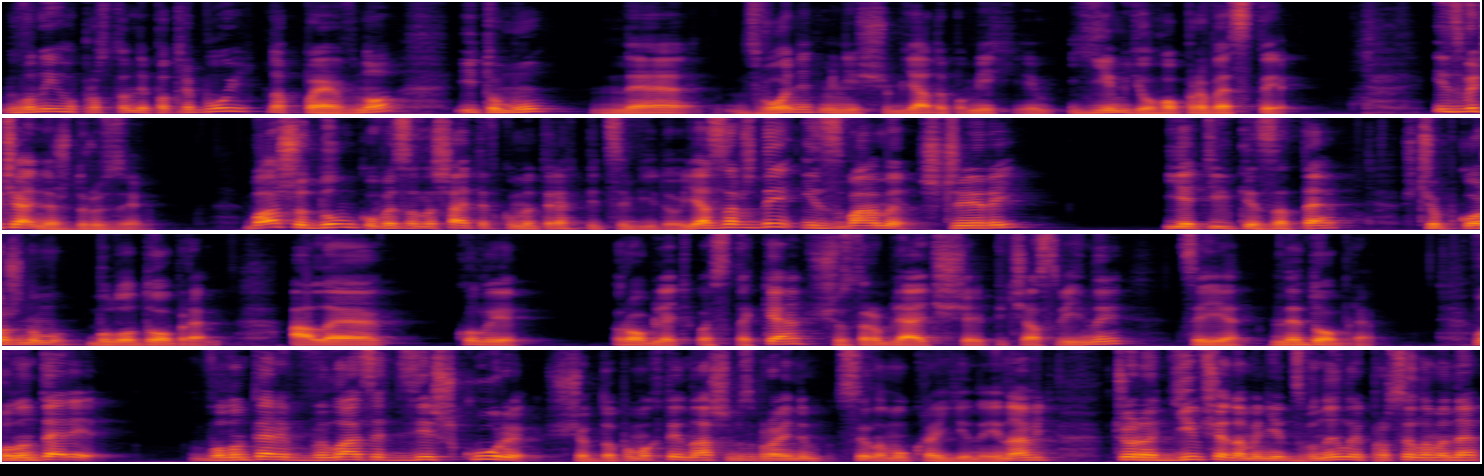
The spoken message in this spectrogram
вони його просто не потребують, напевно, і тому не дзвонять мені, щоб я допоміг їм, їм його привезти. І, звичайно ж, друзі. Вашу думку ви залишайте в коментарях під цим відео. Я завжди із вами щирий, і я тільки за те, щоб кожному було добре. Але коли роблять ось таке, що заробляють ще під час війни, це є недобре. Волонтери волонтери вилазять зі шкури, щоб допомогти нашим Збройним силам України. І навіть вчора дівчина мені дзвонила і просила мене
